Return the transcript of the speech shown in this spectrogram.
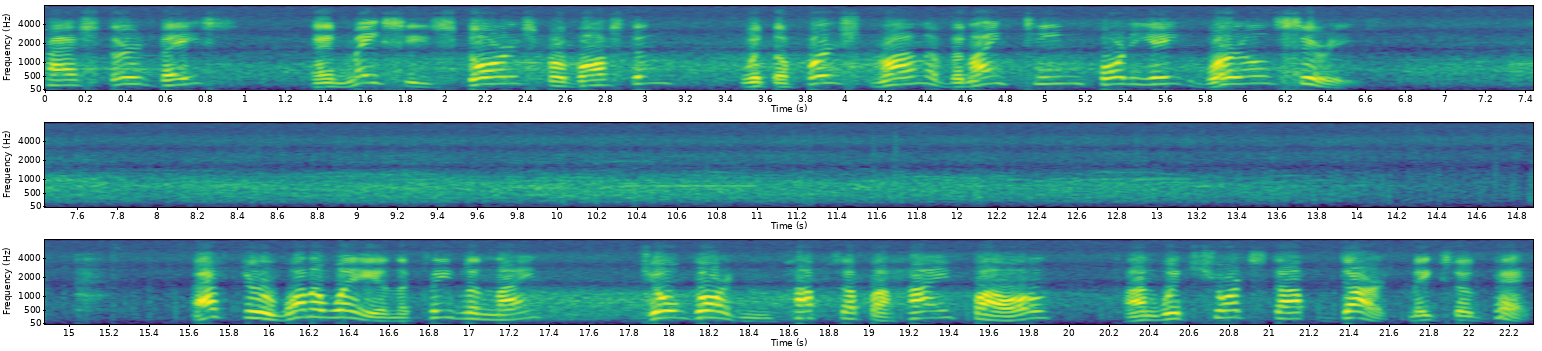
past third base, and Masi scores for Boston with the first run of the 1948 World Series. After one away in the Cleveland ninth, Joe Gordon pops up a high foul on which shortstop Dark makes a catch.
